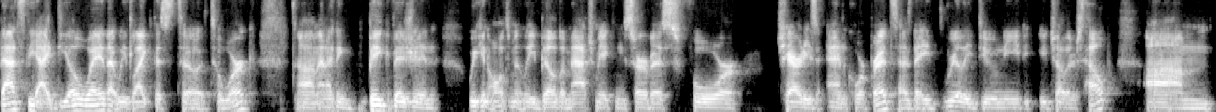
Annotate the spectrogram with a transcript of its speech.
that's the ideal way that we'd like this to to work. Um, and i think big vision we can ultimately build a matchmaking service for charities and corporates as they really do need each other's help. Um,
